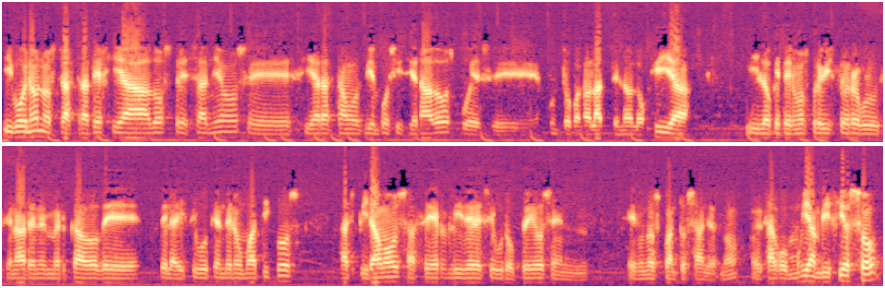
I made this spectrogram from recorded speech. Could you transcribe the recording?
y bueno, nuestra estrategia dos, tres años, eh, si ahora estamos bien posicionados, pues eh, junto con la tecnología y lo que tenemos previsto de revolucionar en el mercado de, de, la distribución de neumáticos, aspiramos a ser líderes europeos en, en unos cuantos años, ¿no? Es algo muy ambicioso,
